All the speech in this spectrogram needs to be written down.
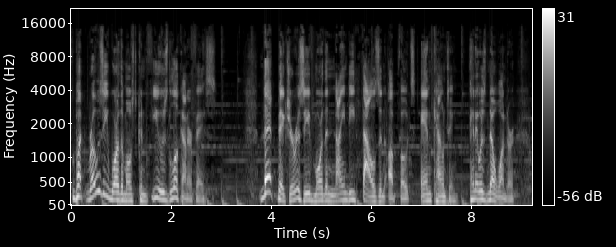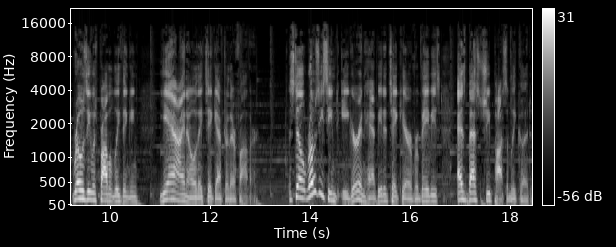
but Rosie wore the most confused look on her face. That picture received more than 90,000 upvotes and counting and it was no wonder Rosie was probably thinking yeah I know they take after their father. Still Rosie seemed eager and happy to take care of her babies as best she possibly could.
